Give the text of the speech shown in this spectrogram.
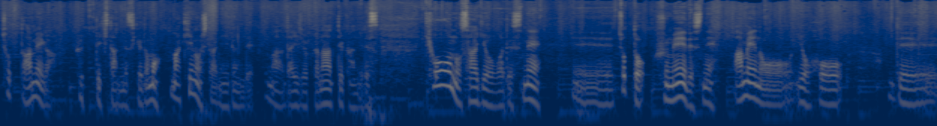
ちょっと雨が降ってきたんですけども、まあ、木の下にいるんで、まあ、大丈夫かなっていう感じです。今日の作業はですね、えー、ちょっと不明ですね。雨の予報で、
